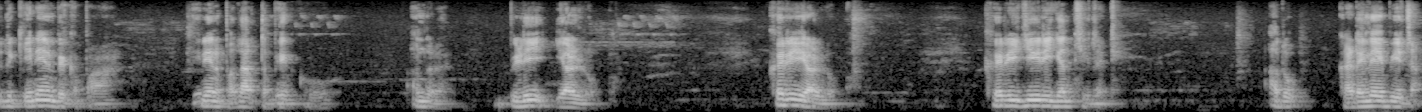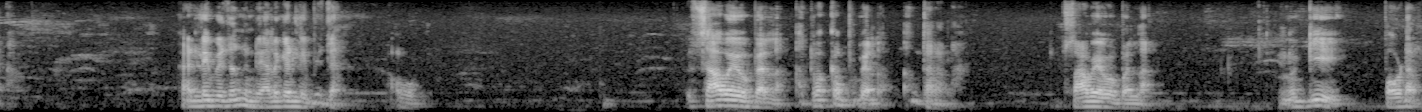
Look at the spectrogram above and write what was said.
ಇದಕ್ಕೆ ಏನೇನು ಬೇಕಪ್ಪ? ಏನೇನು ಪದಾರ್ಥ ಬೇಕು? ಅಂದ್ರೆ ಬಿಳಿ ಎಳ್ಳು, ಕರಿ ಎಳ್ಳು, ಕರಿ ಜೀರಿಗೆ ಅಂತ ಸಿಗ್ತೈತಿ. ಅದು ಕಡಲೆ ಬೀಜ. ಕಡಲೆ ಬೀಜ ಅಂದರೆ ನೆಲಗಡಲೆ ಬೀಜ. ಅವು ಸಾವಯವ ಬೆಲ್ಲ ಅಥವಾ ಕಪ್ಪು ಬೆಲ್ಲ ಅಂತಾರಲ್ಲ. ಸಾವಯವ ಬೆಲ್ಲ. ನುಗ್ಗಿ ಪೌಡರ್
